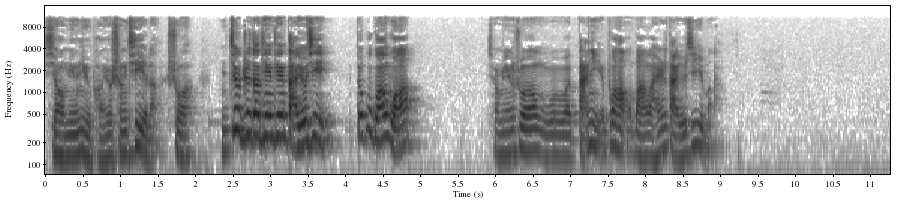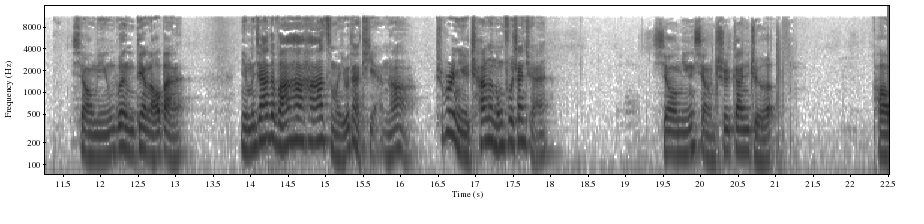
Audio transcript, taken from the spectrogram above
小明女朋友生气了，说：“你就知道天天打游戏，都不管我。”小明说：“我我打你不好吧？我还是打游戏吧。”小明问店老板：“你们家的娃哈哈怎么有点甜呢？是不是你掺了农夫山泉？”小明想吃甘蔗，跑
